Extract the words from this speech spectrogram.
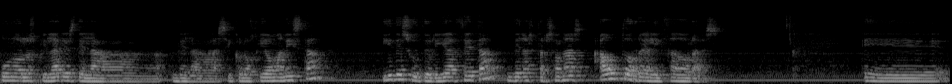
uno de los pilares de la, psicología humanista y de su teoría Z de las personas autorrealizadoras. Eh,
